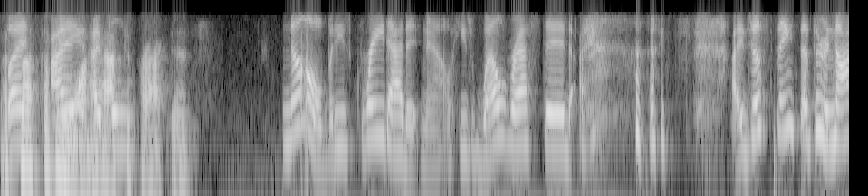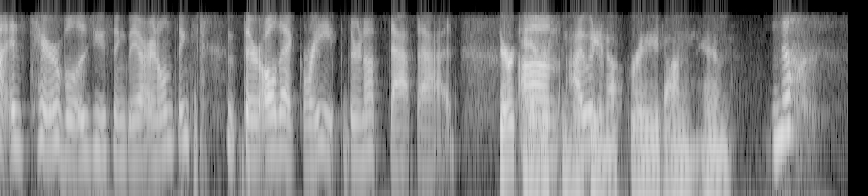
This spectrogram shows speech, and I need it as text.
That's but not something I you want to I have bel- to practice. No, but he's great at it now. He's well rested. I just think that they're not as terrible as you think they are. I don't think they're all that great, but they're not that bad. Derek Um, Anderson I would be would- an upgrade on him. No.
